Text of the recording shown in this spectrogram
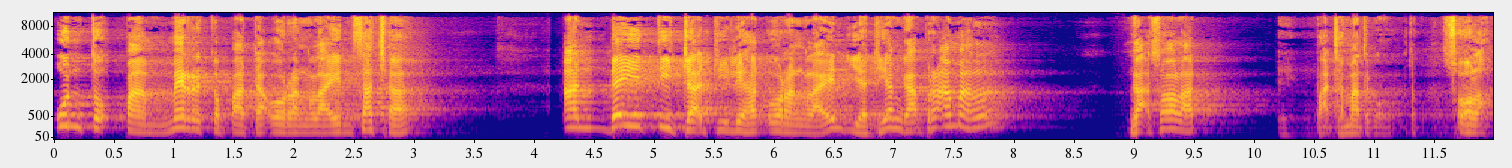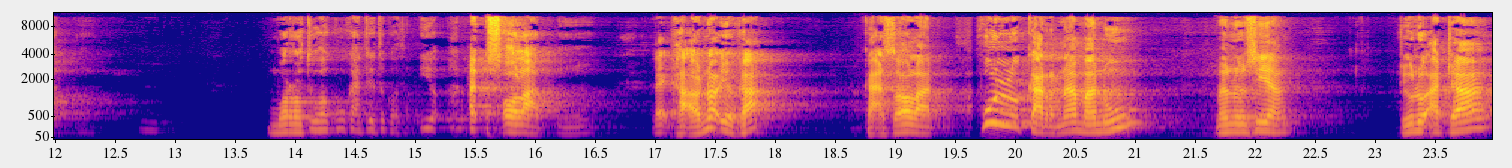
untuk pamer kepada orang lain saja Andai tidak dilihat orang lain, ya dia nggak beramal, nggak sholat. Eh, Pak Camat kok, sholat. Morotu aku kati itu iya, eh, sholat. Lek gak ono ya kak, gak sholat. Full karena manu, manusia. Dulu ada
